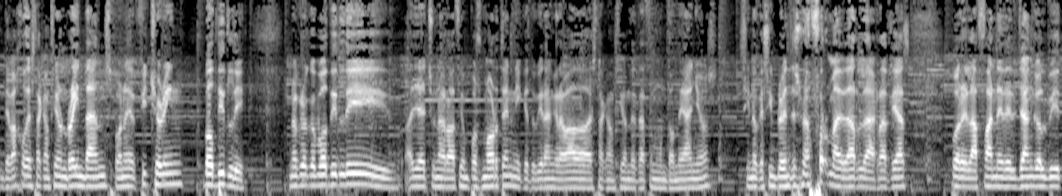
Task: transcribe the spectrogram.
debajo de esta canción Rain Dance, pone featuring Bob Diddley. No creo que Bob Diddley haya hecho una grabación post-mortem ni que tuvieran grabado esta canción desde hace un montón de años, sino que simplemente es una forma de darle las gracias por el afane del Jungle Beat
